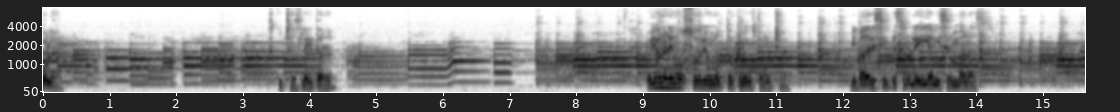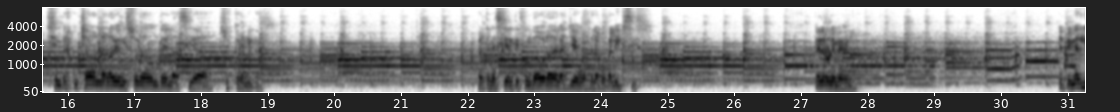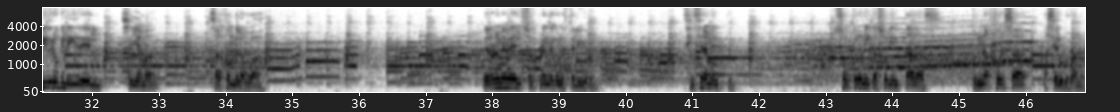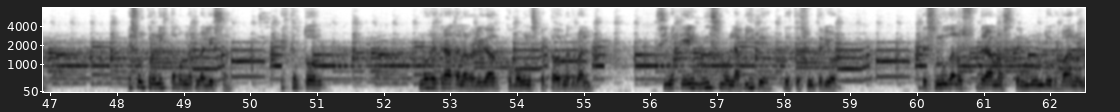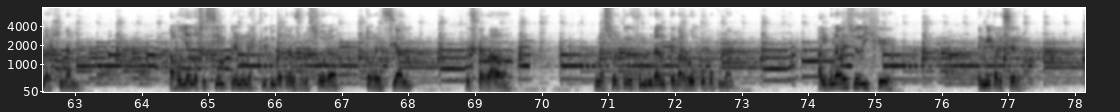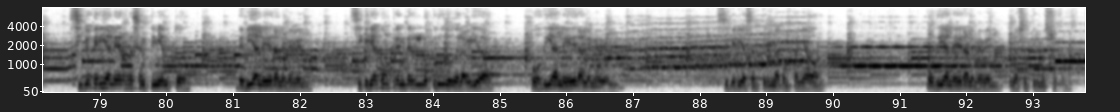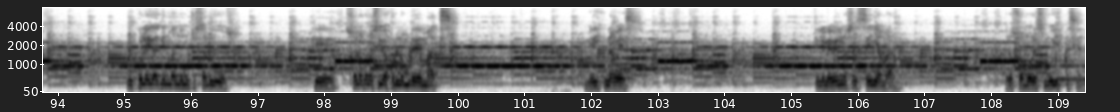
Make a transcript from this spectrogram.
Hola. ¿Escuchas la guitarra? Hoy hablaremos sobre un autor que me gusta mucho. Mi padre siempre se lo leía a mis hermanas. Siempre escuchaban la radio emisora donde él hacía sus crónicas. Perteneciente y fundadora de las yeguas del Apocalipsis. Pedro Lemebel. El primer libro que leí de él se llama San Juan de la Guada. Pedro Lemebel sorprende con este libro. Sinceramente, son crónicas orientadas con una fuerza hacia el urbano. Es un cronista por naturaleza. Este autor no retrata la realidad como un espectador natural, sino que él mismo la vive desde su interior. Desnuda los dramas del mundo urbano y marginal, apoyándose siempre en una escritura transgresora, torrencial, desgarrada, una suerte de fulgurante barroco popular. Alguna vez yo dije, en mi parecer, si yo quería leer resentimiento, debía leer a Lemebel. Si quería comprender lo crudo de la vida, podía leer a Lemebel. Si quería sentirme acompañado, podía leer a Lemebel y no sentirme solo. Un colega a quien mando muchos saludos, que solo conocí bajo el nombre de Max, me dijo una vez que Lemebel nos enseña a amar, pero su amor es muy especial.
